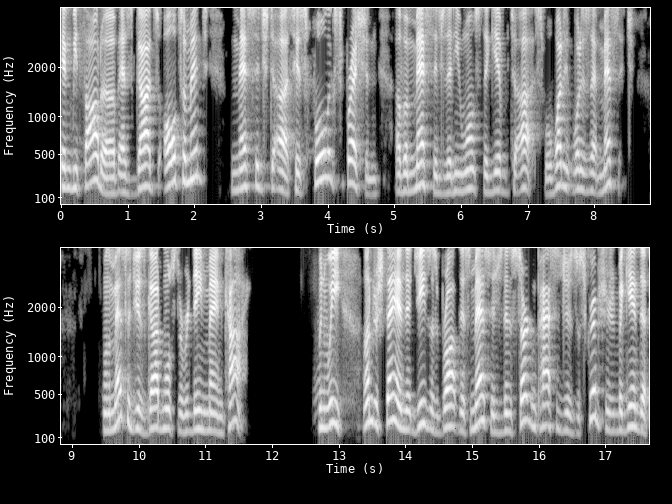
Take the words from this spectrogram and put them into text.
can be thought of as God's ultimate message to us, his full expression of a message that he wants to give to us. Well, what what is that message? Well, the message is God wants to redeem mankind. When we understand that Jesus brought this message, then certain passages of scriptures begin to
